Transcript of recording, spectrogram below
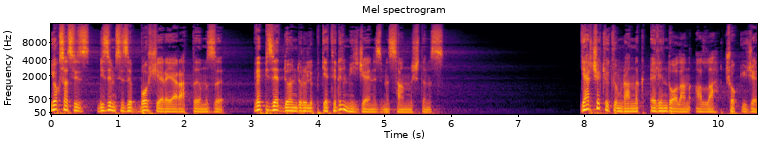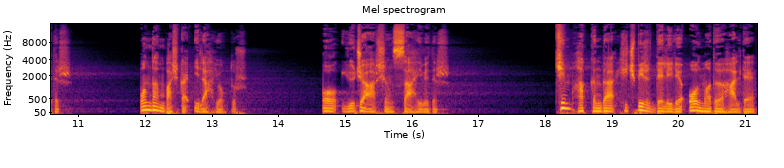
Yoksa siz bizim sizi boş yere yarattığımızı ve bize döndürülüp getirilmeyeceğiniz mi sanmıştınız? Gerçek hükümranlık elinde olan Allah çok yücedir. Ondan başka ilah yoktur. O yüce arşın sahibidir. Kim hakkında hiçbir delili olmadığı halde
